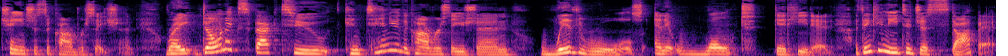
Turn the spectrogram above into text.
changes the conversation, right? Don't expect to continue the conversation with rules and it won't get heated. I think you need to just stop it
